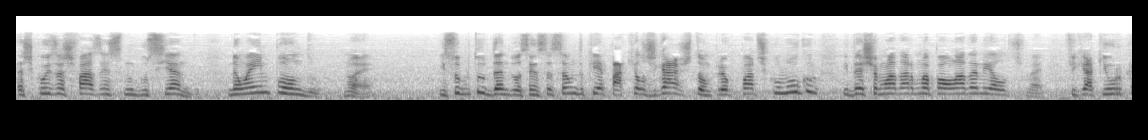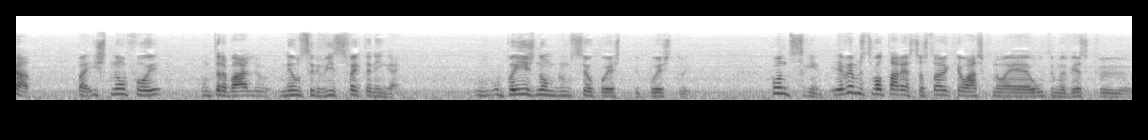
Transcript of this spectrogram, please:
as coisas fazem-se negociando, não é impondo, não é? E sobretudo dando a sensação de que é pá, que eles estão preocupados com o lucro e deixam-me lá dar uma paulada neles, não é? Fica aqui um recado. Isto não foi um trabalho nem um serviço feito a ninguém. O, o país não beneficiou com este, com este tweet. Ponto seguinte, e devemos de voltar a esta história que eu acho que não é a última vez que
